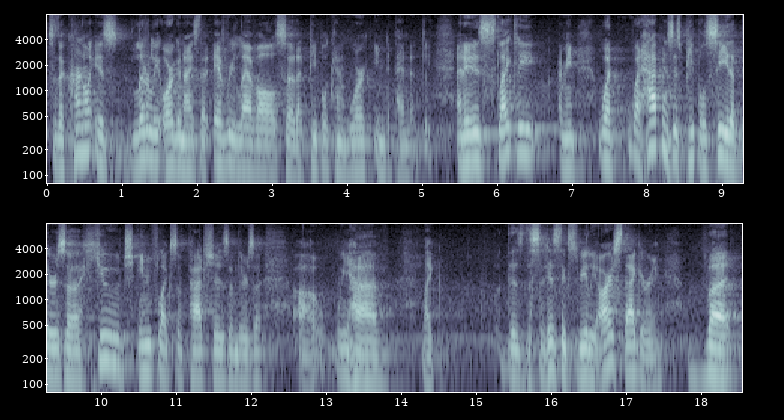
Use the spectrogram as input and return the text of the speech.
So the kernel is literally organized at every level so that people can work independently. And it is slightly, I mean, what, what happens is people see that there's a huge influx of patches and there's a, uh, we have like, the statistics really are staggering, but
